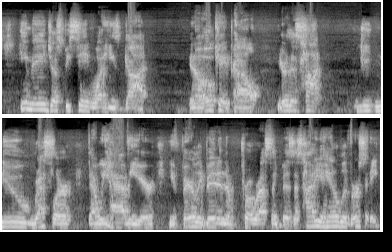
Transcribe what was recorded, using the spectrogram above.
He may just be seeing what he's got. You know, okay, pal, you're this hot new wrestler that we have here. You've barely been in the pro wrestling business. How do you handle adversity?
